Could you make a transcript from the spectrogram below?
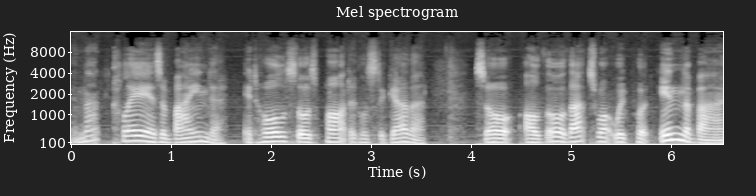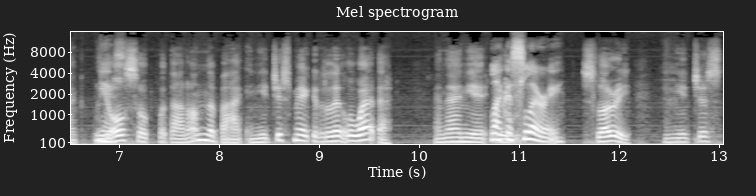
and that clay is a binder. It holds those particles together. So although that's what we put in the bag, we Yes. also put that on the bag, and you just make it a little wetter, and then you Like you a slurry. slurry, and you just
